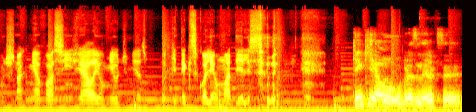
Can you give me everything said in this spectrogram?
continuar com minha voz singela e humilde mesmo, do que ter que escolher uma deles. Quem que é o, o brasileiro que você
